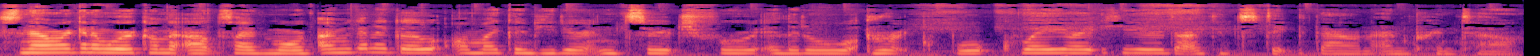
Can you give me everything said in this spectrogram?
So now we're gonna work on the outside more. I'm gonna go on my computer and search for a little brick walkway right here that I could stick down and print out.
